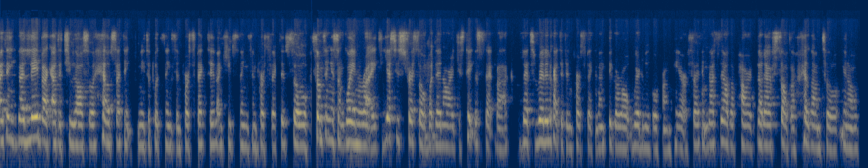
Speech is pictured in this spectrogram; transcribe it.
I think that laid back attitude also helps, I think, me to put things in perspective and keeps things in perspective. So something isn't going right. Yes, you stress out, but then, all right, just take a step back. Let's really look at it in perspective and figure out where do we go from here. So I think that's the other part that I've sort of held on to, you know,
